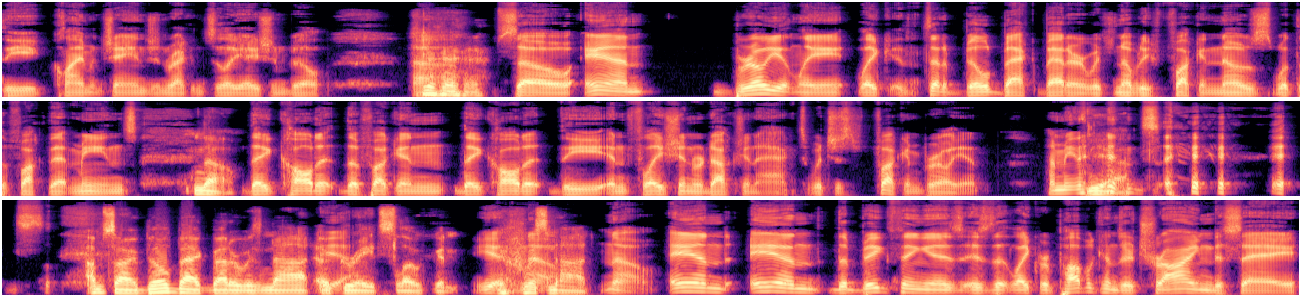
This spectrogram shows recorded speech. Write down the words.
the climate change and reconciliation bill. Uh, so, and brilliantly, like instead of Build Back Better, which nobody fucking knows what the fuck that means, No. they called it the fucking they called it the Inflation Reduction Act, which is fucking brilliant. I mean, Yeah. it's, it's I'm sorry, Build Back Better was not a Yeah. great slogan. yeah, it was no, not. No, and and the big thing is is that like Republicans are trying to say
